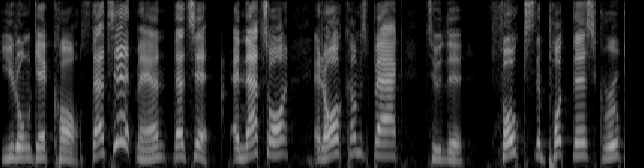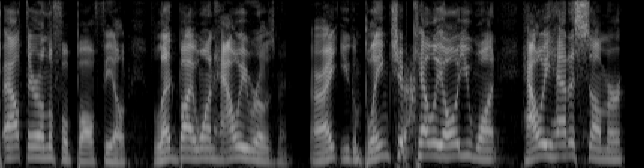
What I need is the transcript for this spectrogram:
you don't get calls. That's it, man. That's it. And that's all. It all comes back to the folks that put this group out there on the football field, led by one Howie Roseman. All right, you can blame Chip Kelly all you want. Howie had a summer.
